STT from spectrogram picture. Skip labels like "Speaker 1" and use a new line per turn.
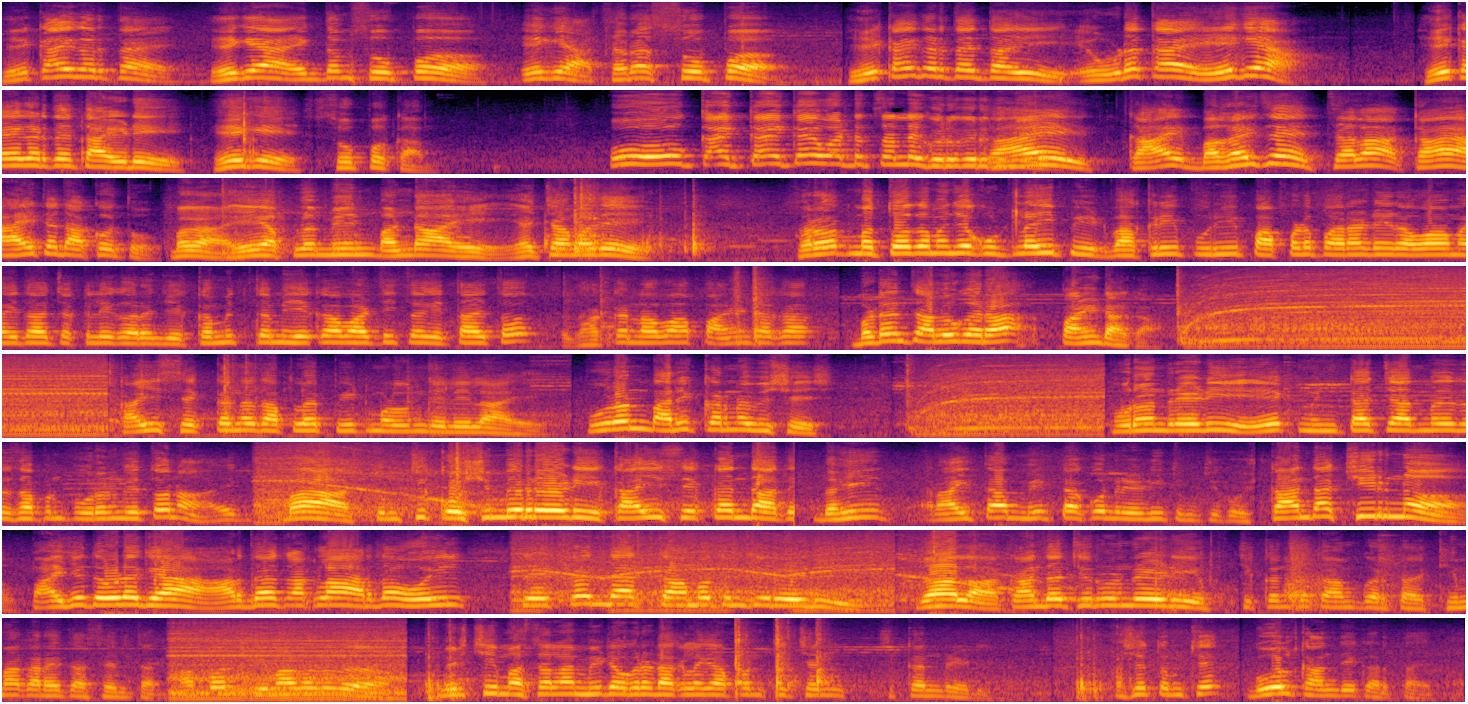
हे काय करताय? हे घ्या एकदम सोपं. हे घ्या सरस सोपं. हे काय करताय ताई? एवढं काय? हे घ्या. हे काय करताय तायडे? हे घे सोपं काम.
ओ ओ, काय काय काय वाटत चाललंय घरोघरी तुम्ही?
काय काय बघायचंय? चला काय आहे ते दाखवतो. बघा हे आपलं मेन भांडा आहे. याच्यामध्ये सर्वात महत्वाचं म्हणजे कुठलंही पीठ भाकरी पुरी पापड पराठे रवा मैदा चकली करंजी कमीत कमी एका वाटीचं घेता येतं. झाकण लावा पाणी टाका. बटन चालू करा पाणी टाका. काही सेकंदात आपलं पीठ मळून गेलेलं आहे. पुरण बारीक करणं विशेष. पुरण रेडी एक मिनिटाच्या आतमध्ये जसं आपण पुरण घेतो ना एक बस तुमची कोशिंबीर रेडी काही सेकंदात दही रायता मीठ टाकून रेडी तुमची कोश कांदा चिरणं पाहिजे तेवढं घ्या. अर्धा चाकला अर्धा होईल सेकंदात कामं तुमची रेडी झाला कांदा चिरून रेडी चिकनचं काम करतात खिमा करायचं असेल तर. आपण खिमा करतो मिरची मसाला मीठ वगैरे टाकलं की आपण किचन चिकन रेडी असे तुमचे गोल कांदे करतायत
